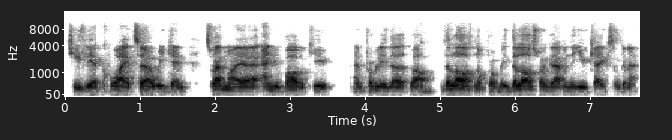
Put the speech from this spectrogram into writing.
it's usually a quieter weekend. So I had my uh, annual barbecue and probably the well the last not probably the last one I'm gonna have in the UK because I'm gonna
